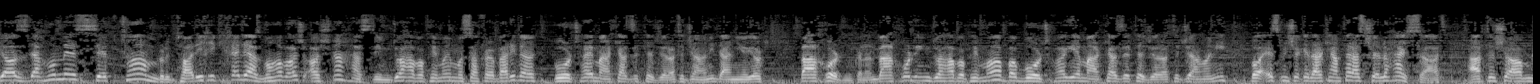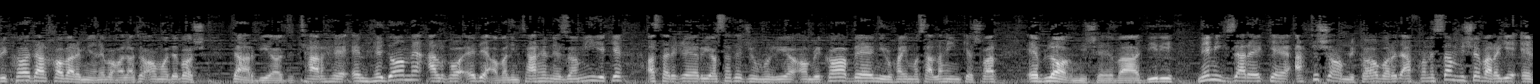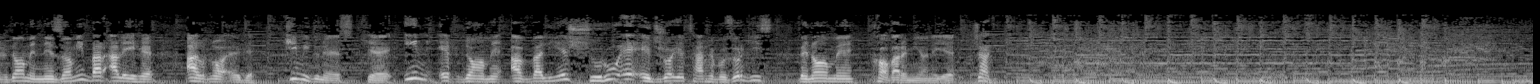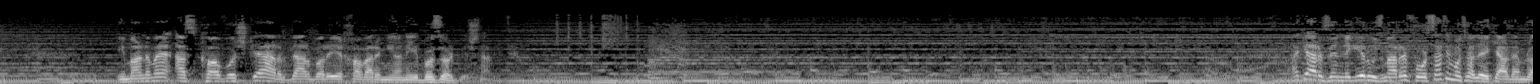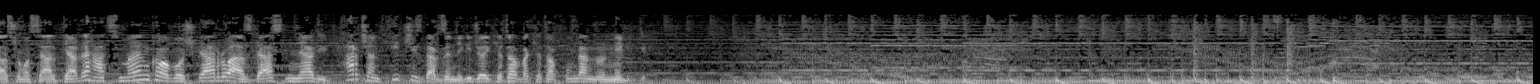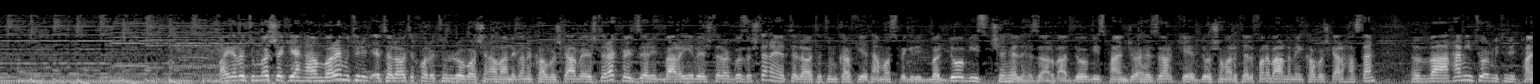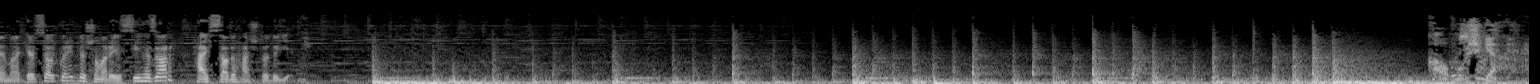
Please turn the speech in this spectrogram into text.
یازدهم سپتامبر تاریخی که خیلی از ماها باش آشنا هستیم. دو هواپیمای مسافربری و برج‌های مرکز تجارت جهانی در نیویورک برخورد می‌کنن برخورد این دو هواپیما با برج‌های مرکز تجارت جهانی باعث میشه که در کمتر از 48 ساعت ارتش آمریکا در خاورمیانه به حالت آماده باش در بیاد. طرح انهدام القاعده اولین طرح نظامی که از طریق ریاست جمهوری آمریکا به نیروهای مسلح این کشور ابلاغ میشه و دیری نمیگذره که ارتش آمریکا وارد افغانستان میشه برای اقدام نظامی بر علیه القاعده. کی می‌دونست که این اقدام اولیه شروع اجرای طرح بزرگی است به نام خاورمیانه جدید؟ این برنامه از کاوشگر درباره خاورمیانه بزرگ بشنوید. اگر زندگی روزمره فرصت مطالعه کردن رو از شما سلب کرده حتما کاوشگر رو از دست ندید. هرچند هیچ چیز در زندگی جای کتاب و کتاب خوندن رو نمی‌گیره. یادتون باشه که همواره می‌تونید اطلاعات خودتون رو با شنوندگان کاوشگر به اشتراک بگذارید. برای به اشتراک گذاشتن اطلاعاتتون کافیه تماس بگیرید با دو چهل هزار و دو پنجاه هزار که دو شماره تلفن برنامه کاوشگر هستن و همینطور می‌تونید پیامک ارسال کنید به شماره سی هزار هشتصد و هشتاد و یک. کاوشگر.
